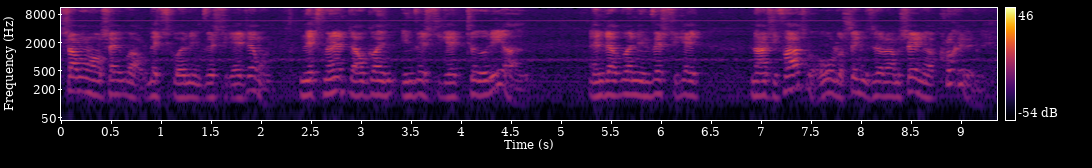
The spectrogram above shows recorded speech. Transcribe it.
someone will say, well, let's go and investigate that one. Next minute they'll go and investigate Tuario. And go and investigate Ngāti Whātua. All the things that I'm saying are crooked in there.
